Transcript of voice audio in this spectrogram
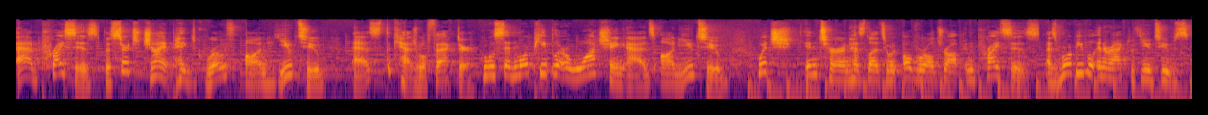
ad prices, the search giant pegged growth on YouTube as the casual factor. Google said more people are watching ads on YouTube, which in turn has led to an overall drop in prices. As more people interact with YouTube's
